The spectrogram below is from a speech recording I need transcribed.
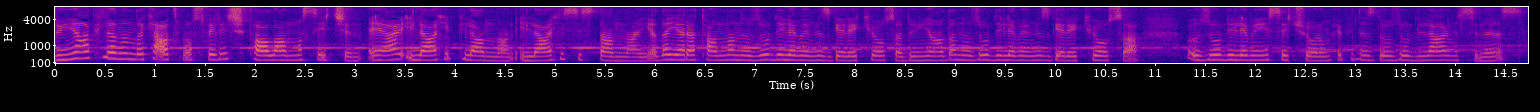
Dünya planındaki atmosferin şifalanması için eğer ilahi plandan, ilahi sistemden ya da yaratandan özür dilememiz gerekiyorsa, dünyadan özür dilememiz gerekiyorsa özür dilemeyi seçiyorum. Hepiniz de özür diler misiniz?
